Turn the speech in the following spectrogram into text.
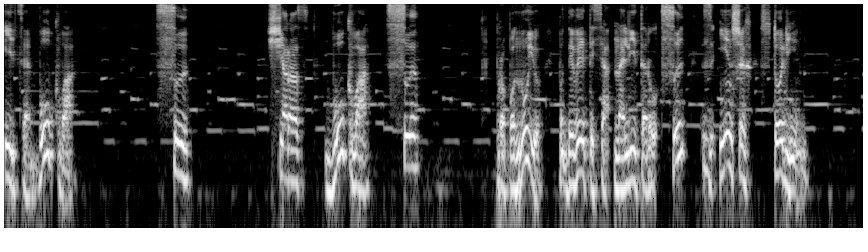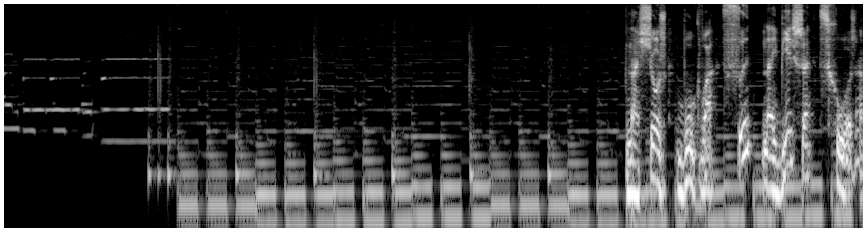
І це буква С. Ще раз буква С. Пропоную подивитися на літеру С з інших сторін. На що ж буква С найбільше схожа?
